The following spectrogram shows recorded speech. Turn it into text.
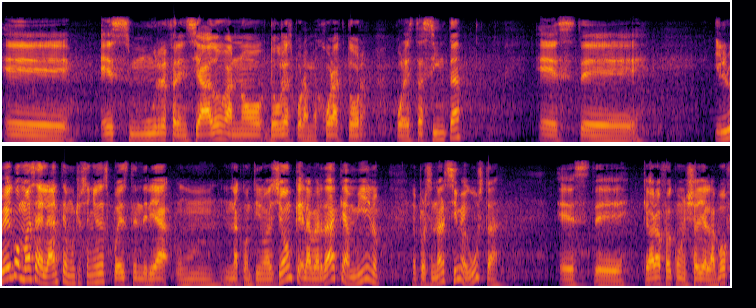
Eh, es muy referenciado. Ganó Douglas por a mejor actor por esta cinta. Este. Y luego más adelante, muchos años después, tendría una continuación que la verdad que a mí, el personal, sí me gusta. Este, que ahora fue con Shia LaBeouf.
